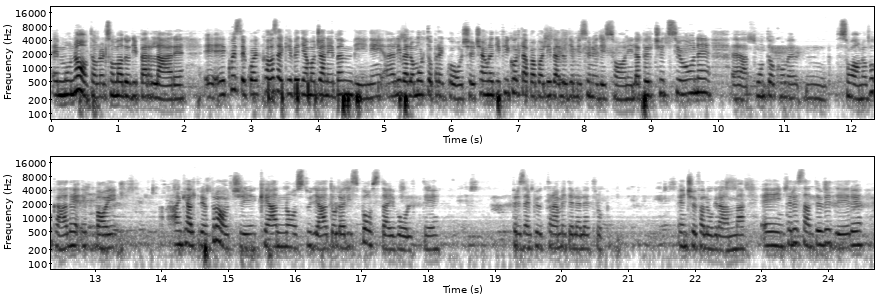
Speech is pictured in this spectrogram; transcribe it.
è monotono il suo modo di parlare e, e, questo è qualcosa che vediamo già nei bambini a livello molto precoce, c'è una difficoltà proprio a livello di emissione dei suoni, la percezione eh, appunto come mh, suono vocale e poi anche altri approcci che hanno studiato la risposta ai volti, per esempio tramite l'elettroencefalogramma encefalogramma. È interessante vedere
